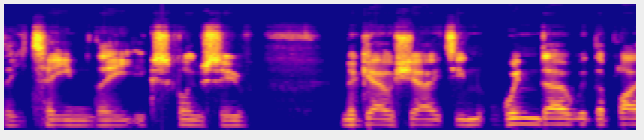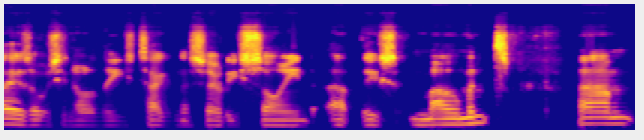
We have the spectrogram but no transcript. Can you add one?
the team the exclusive negotiating window with the players. Obviously, none of these tags necessarily signed at this moment. Um,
